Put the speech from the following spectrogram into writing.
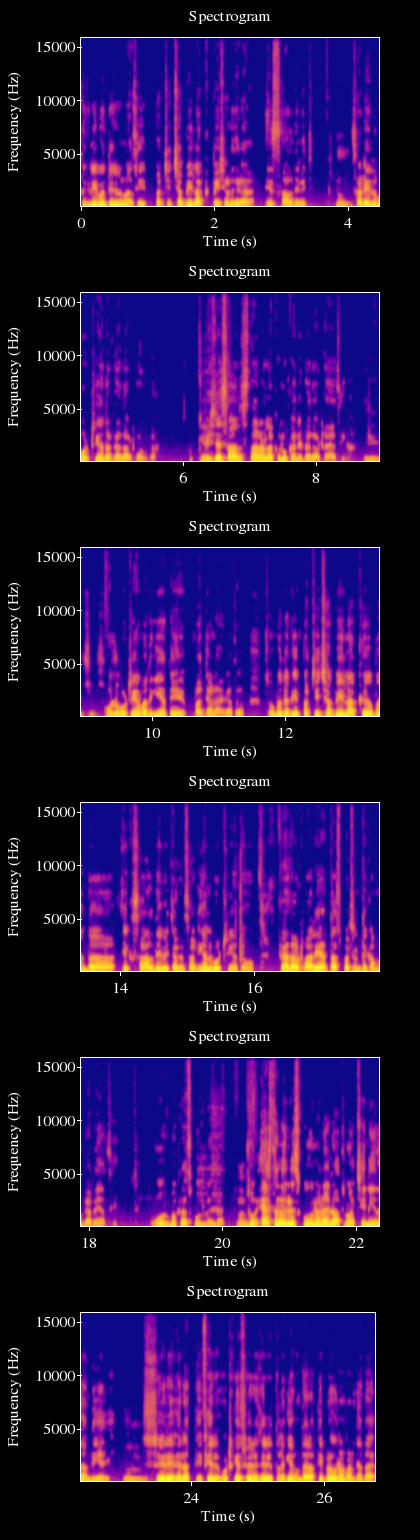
ਤਕਰੀਬਨ ਤਕਰੀਬਨ ਅਸੀਂ 25 26 ਲੱਖ ਪੇਸ਼ੈਂਟ ਜਿਹੜਾ ਇਸ ਸਾਲ ਦੇ ਵਿੱਚ ਸਾਡੇ ਲੈਬੋਰਟਰੀਆਂ ਦਾ ਫਾਇਦਾ ਉਠਾਊਗਾ। ਪਿਛਲੇ ਸਾਲ 17 ਲੱਖ ਲੋਕਾਂ ਨੇ ਫਾਇਦਾ ਉਠਾਇਆ ਸੀਗਾ। ਜੀ ਜੀ ਹੁਣ ਲੈਬੋਰਟਰੀਆਂ ਵੱਧ ਗਈਆਂ ਤੇ ਵੱਧ ਜਾਣਾ ਹੈਗਾ ਤਾਂ ਸੋ ਮਤਲਬ ਕਿ 25 26 ਲੱਖ ਬੰਦਾ ਇੱਕ ਸਾਲ ਦੇ ਵਿੱਚ ਅਗਰ ਸਾਡੀਆਂ ਲੈਬੋਰਟਰੀਆਂ ਤੋਂ ਫਾਇਦਾ ਉਠਾ ਰਿਹਾ 10% ਤੇ ਕੰਮ ਕਰ ਰਹੇ ਹਾਂ ਅਸੀਂ ਉਹ ਵੱਖਰਾ ਸਕੂਨ ਮਿਲਦਾ। ਸੋ ਇਸ ਤਰ੍ਹਾਂ ਜਿਹੜੇ ਸਕੂਨ ਹੈ ਨਾ ਰਾਤ ਨੂੰ ਅੱਛੀ ਨੀਂਦ ਆਉਂਦੀ ਹੈ ਜੀ। ਸਵੇਰੇ ਫਿਰ ਰਾਤੀ ਫਿਰ ਉੱਠ ਕੇ ਸਵੇਰੇ ਸਵੇਰੇ ਤੜਕੇ ਹੁੰਦਾ ਰਾਤੀ ਪ੍ਰੋਗਰਾਮ ਬਣ ਜਾਂਦਾ ਹੈ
